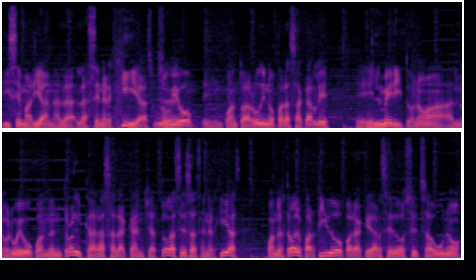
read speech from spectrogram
dice Mariana, la- las energías, uno Sí. vio eh, en cuanto a Rudy, no para sacarle el mérito ¿no? al noruego, cuando entró Alcaraz a la cancha, todas esas energías, cuando estaba el partido para quedarse dos sets a uno,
